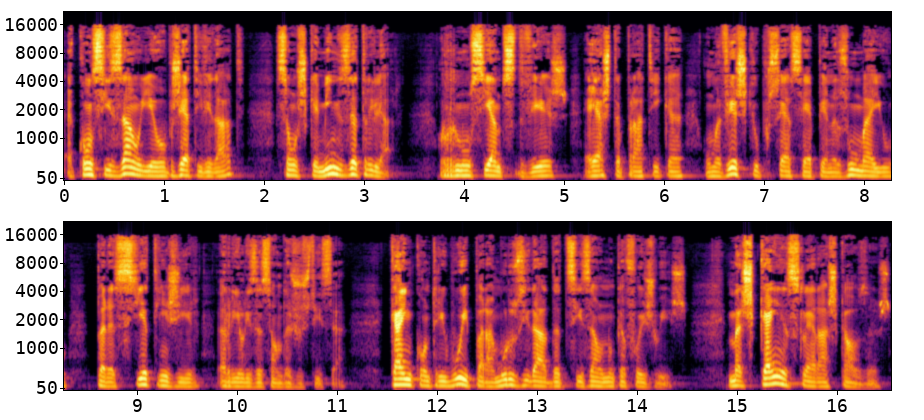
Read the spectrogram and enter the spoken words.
A concisão e a objetividade são os caminhos a trilhar, renunciando-se de vez a esta prática, uma vez que o processo é apenas um meio para se atingir a realização da justiça. Quem contribui para a morosidade da decisão nunca foi juiz, mas quem acelera as causas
